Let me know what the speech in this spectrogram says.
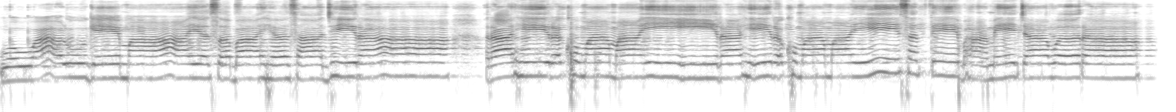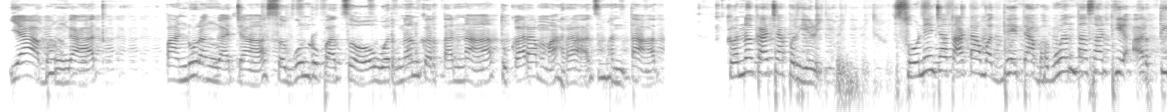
ओवाळू गे माय सबाह्य साजीरा. राही रखुमा माई राही रखुमा माई सत्ये भामेच्या वरा. या भंगात पांडुरंगाच्या सगुण रूपाचं वर्णन करताना तुकाराम महाराज म्हणतात कनकाच्या पर्यळी सोन्याच्या ताटामध्ये त्या भगवंतासाठी आरती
